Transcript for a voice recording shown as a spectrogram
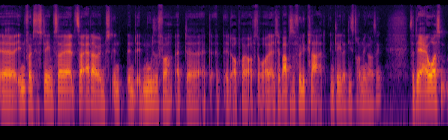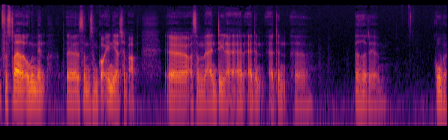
øh, inden for et system, så er, så er der jo en, en, en, en mulighed for, at, øh, at, at et oprør opstår. Og altså bare er selvfølgelig klart en del af de strømninger også. Ikke? Så det er jo også frustrerede unge mænd, øh, som, som går ind i Al-Shabaab, øh, og som er en del af, af den, af den øh, hvad hedder det, øh, gruppe.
